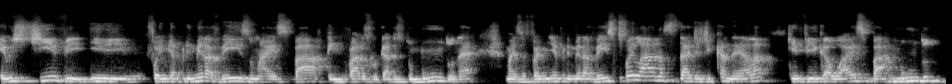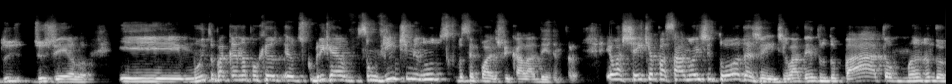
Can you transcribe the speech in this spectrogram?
Eu estive e foi minha primeira vez no Ice Bar, tem vários lugares do mundo, né? Mas foi minha primeira vez, foi lá na cidade de Canela, que fica o Ice Bar Mundo do, do Gelo. E muito bacana porque eu, eu descobri que é, são 20 minutos que você pode ficar lá dentro. Eu achei que ia passar a noite toda, gente, lá dentro do bar, tomando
